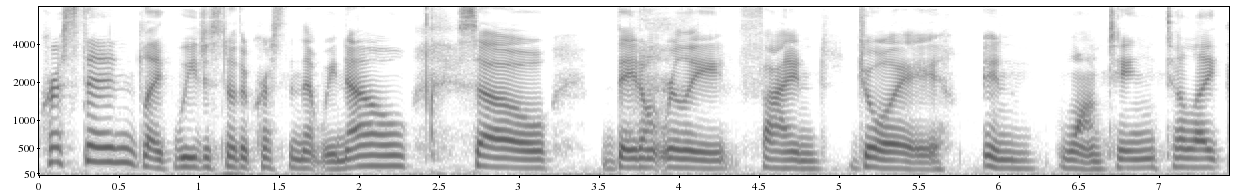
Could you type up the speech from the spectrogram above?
Kristen. Like we just know the Kristen that we know. So they don't really find joy in wanting to like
